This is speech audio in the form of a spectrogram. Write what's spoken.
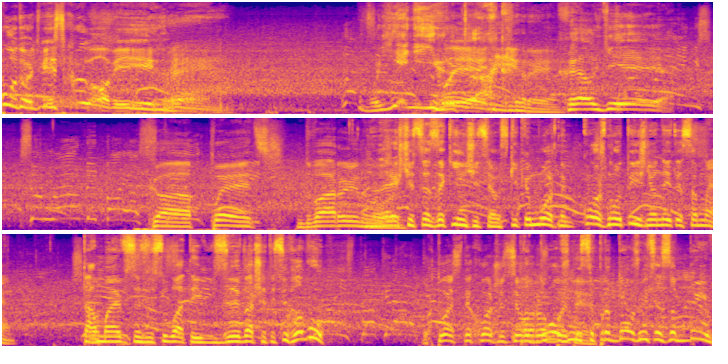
Будуть військові ігри. Воєнні ігри. Воєнні ігри. Hell yeah. Капець. Два рингу. Нарешті це закінчиться, оскільки можна кожного тижня те саме. Там має все з'ясувати і завершити цю главу. Хтось не хоче цього Продовжується, робити. продовжується, забив.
